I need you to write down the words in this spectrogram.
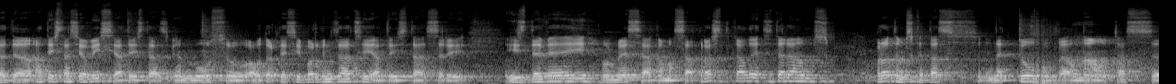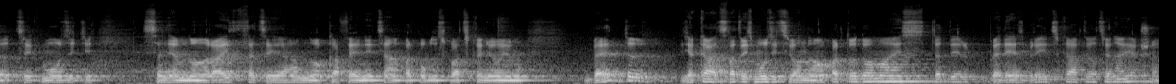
tad attīstās jau visi. Attīstās gan mūsu autortiesību organizācija, attīstās arī izdevēji, un mēs sākam saprast, kā lietas darāmas. Protams, ka tas ne tuvu vēl nav tas, cik mūziķi saņem no raidstacijām, no kafejnīcām par publisku atskaņojumu. Bet Ja kāds Latvijas mūziķis vēl nav par to domājis, tad ir pēdējais brīdis kāpt vilcienā iekšā.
